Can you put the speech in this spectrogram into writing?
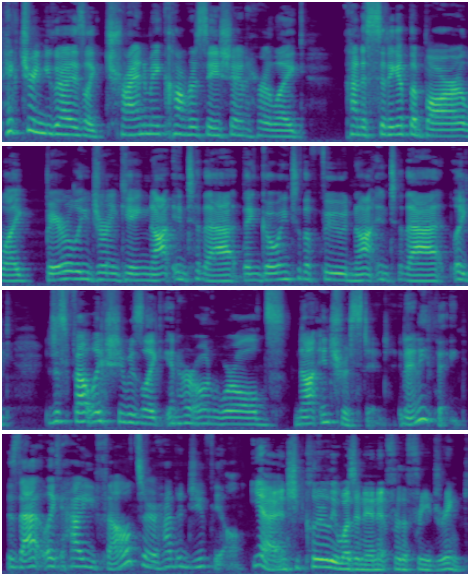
picturing you guys like trying to make conversation. Her like kind of sitting at the bar, like barely drinking, not into that. Then going to the food, not into that. Like it just felt like she was like in her own world, not interested in anything. Is that like how you felt, or how did you feel? Yeah, and she clearly wasn't in it for the free drink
